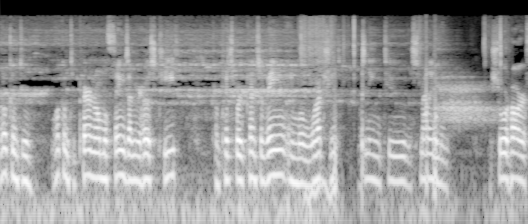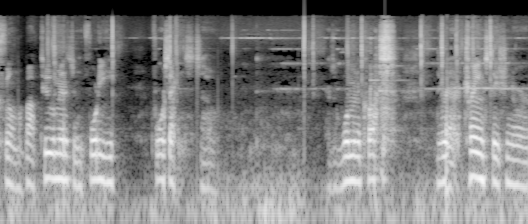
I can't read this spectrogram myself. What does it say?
Welcome to welcome to Paranormal Things. I'm your host Keith from Pittsburgh, Pennsylvania, and we're watching, listening to the Smiling Woman, a short horror film, about two minutes and forty-four seconds. So there's a woman across. They're at a train station or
